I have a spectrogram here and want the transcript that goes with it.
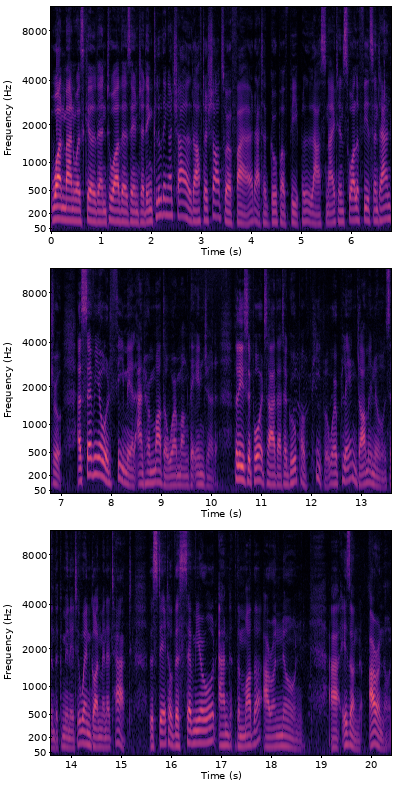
One man was killed and two others injured, including a child, after shots were fired at a group of people last night in Swallowfield, St. Andrew. A seven-year-old female and her mother were among the injured. Police reports are that a group of people were playing dominoes in the community when gunmen attacked. The state of the seven-year-old and the mother are unknown. Uh, is un are unknown.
